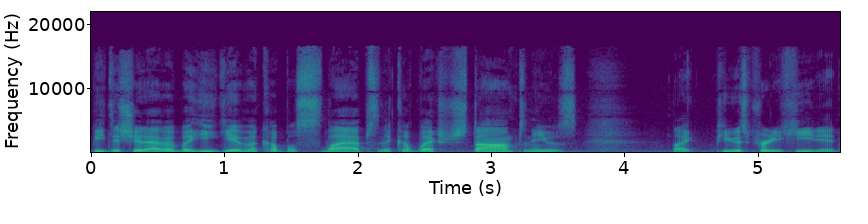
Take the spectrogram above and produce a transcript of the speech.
beat the shit out of him, but he gave him a couple slaps and a couple extra stomps, and he was like he was pretty heated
